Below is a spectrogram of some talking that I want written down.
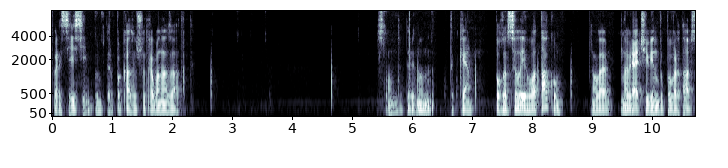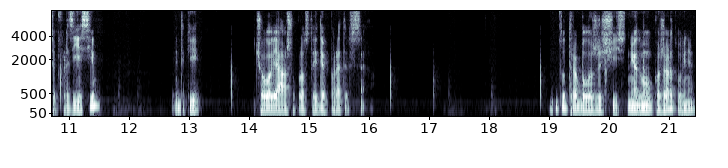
Ферзь Е7. Комп'ютер показує, що треба назад. Слон D3. Ну, таке. Погасили його атаку, але навряд чи він би повертався в ферзь Е7. Він такий чолов'яга, що просто йде вперед і все. Ну, Тут треба було G6. Ну, я думав, пожертвую, ні?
